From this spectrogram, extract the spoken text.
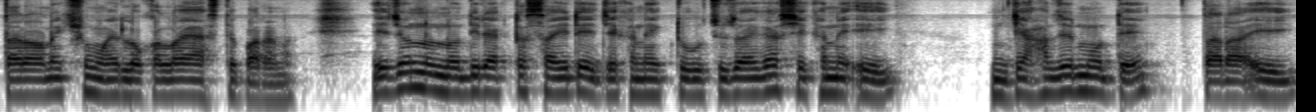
তারা অনেক সময় লোকালয়ে আসতে পারে না। এজন্য জন্য নদীর একটা সাইডে, যেখানে একটু উঁচু জায়গা, সেখানে এই জাহাজের মধ্যে তারা এই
